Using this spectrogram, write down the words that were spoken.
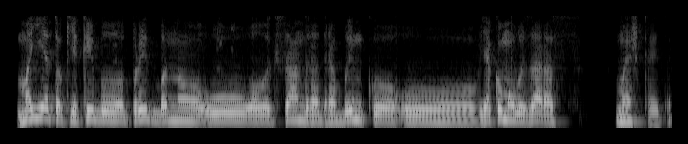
Маєток, який було придбано у Олександра Драбинко, у в якому ви зараз мешкаєте?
